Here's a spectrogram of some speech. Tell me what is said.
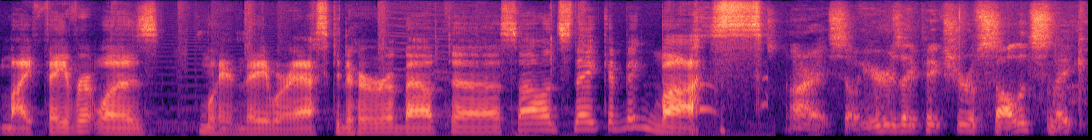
my favorite was when they were asking her about uh, Solid Snake and Big Boss. All right, so here's a picture of Solid Snake.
